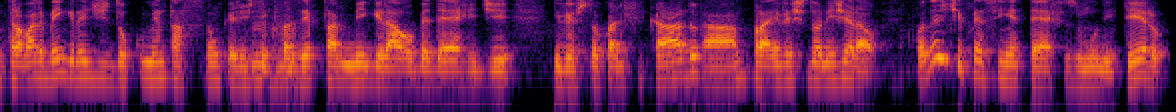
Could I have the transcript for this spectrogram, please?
trabalho bem grande de documentação que a gente uhum. tem que uhum. fazer para migrar o BDR de investidor qualificado tá. para investidor em geral. Quando a gente pensa em ETFs no mundo inteiro,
